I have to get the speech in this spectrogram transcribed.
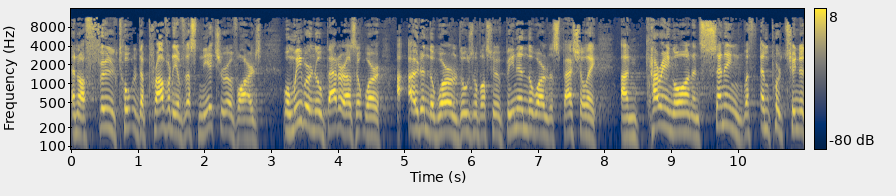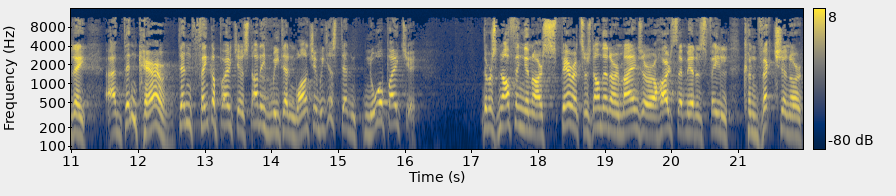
in our full total depravity of this nature of ours, when we were no better, as it were, out in the world, those of us who have been in the world especially, and carrying on and sinning with importunity, uh, didn't care, didn't think about you. It's not even we didn't want you, we just didn't know about you. There was nothing in our spirits, there's nothing in our minds or our hearts that made us feel conviction or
